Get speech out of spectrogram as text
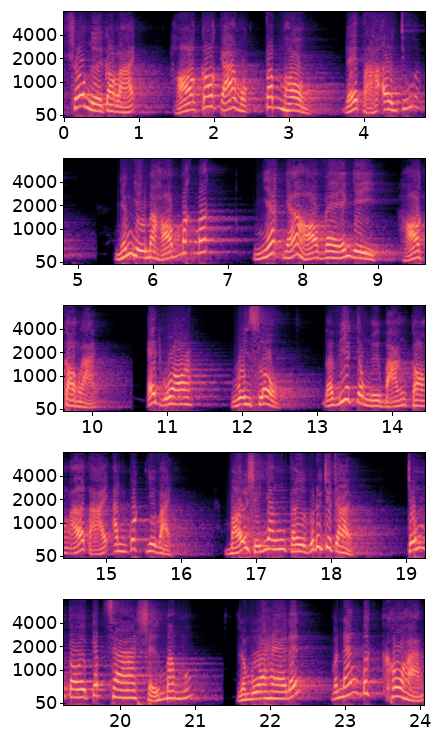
số người còn lại, họ có cả một tâm hồn để tạ ơn chúa. Những gì mà họ mất mất nhắc nhở họ về những gì họ còn lại. Edward winslow đã viết cho người bạn còn ở tại anh quốc như vậy. Bởi sự nhân từ của đức chúa trời chúng tôi cách xa sự mong muốn. Rồi mùa hè đến và nắng bức khô hạn.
